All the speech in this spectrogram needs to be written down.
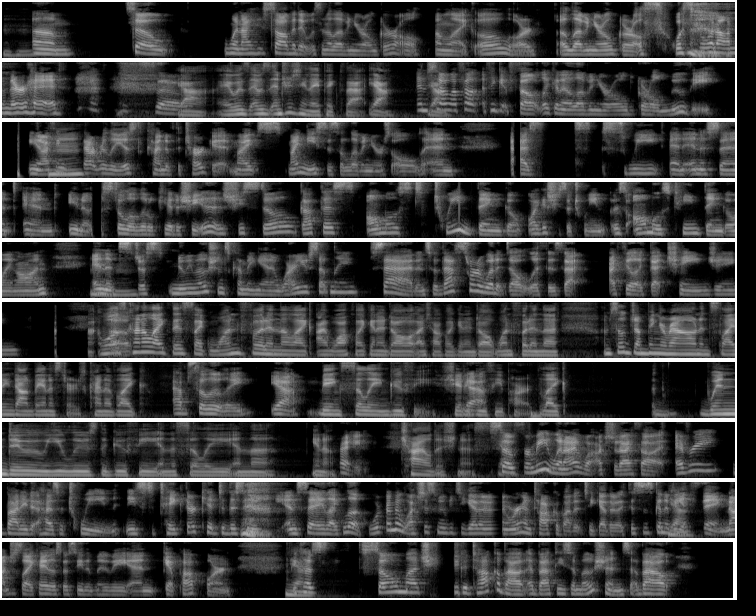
Mhm. Um, so when I saw that it was an 11 year old girl, I'm like, oh Lord, 11 year old girls, what's going on in their head? So, Yeah, it was it was interesting they picked that. Yeah, and yeah. so I felt, I think it felt like an 11 year old girl movie. You know, I think Mhm. that really is kind of the target. My my niece is 11 years old, and as sweet and innocent and you know still a little kid as she is she's still got this almost tween thing going well, i guess she's a tween this almost teen thing going on and it's Mhm. just new emotions coming in and why are you suddenly sad and so that's sort of what it dealt with is that i feel like that changing Well, it's Uh, kind of like this, like one foot in the like I walk like an adult, I talk like an adult. One foot in the I'm still jumping around and sliding down banisters, kind of like absolutely yeah being silly and goofy. She had a Yeah. goofy part. Like, when do you lose the goofy and the silly and the you know right childishness? So Yeah. for me, when I watched it, I thought everybody that has a tween needs to take their kid to this movie and say, like, look, we're going to watch this movie together and we're going to talk about it together. Like, this is going to be a thing, not just like, hey, let's go see the movie and get popcorn. Because so much you could talk about about these emotions. About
